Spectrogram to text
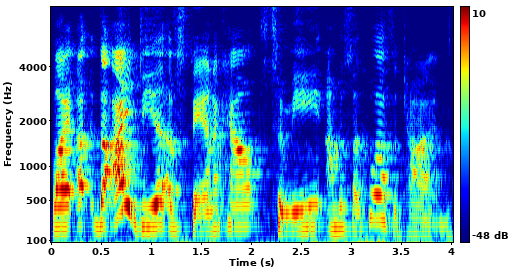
like uh, the idea of stan accounts to me, I'm just like, who has the time?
